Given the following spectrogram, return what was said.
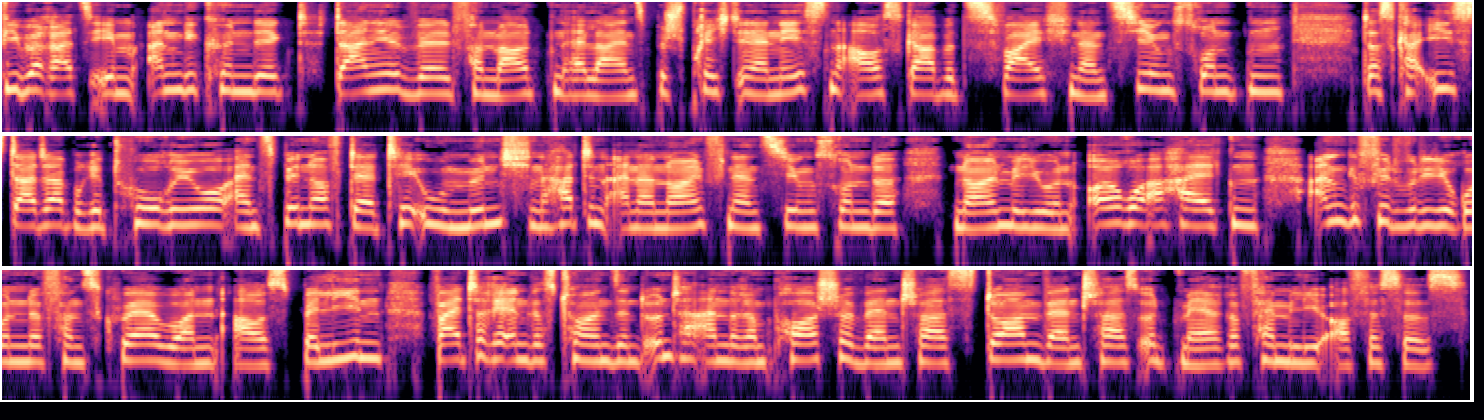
Wie bereits eben angekündigt, Daniel Wild von Mountain Alliance bespricht in der nächsten Ausgabe zwei Finanzierungsrunden. Das KI-Startup Retorio, ein Spin-off der TU München, hat in einer neuen Finanzierungsrunde 9 Millionen Euro erhalten. Angeführt wurde die Runde von Square One aus Berlin. Weitere Investoren sind unter anderem Porsche Ventures, Storm Ventures und mehrere Family Offices.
